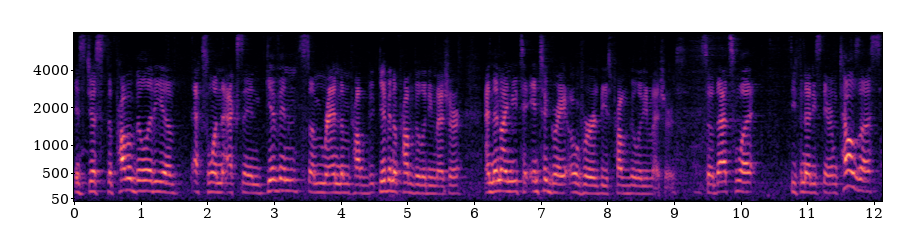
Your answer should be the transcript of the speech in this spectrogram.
is just the probability of x1 to xn given some random given a probability measure and then I need to integrate over these probability measures. So that's what de Finetti's theorem tells us,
